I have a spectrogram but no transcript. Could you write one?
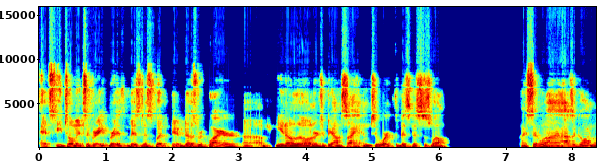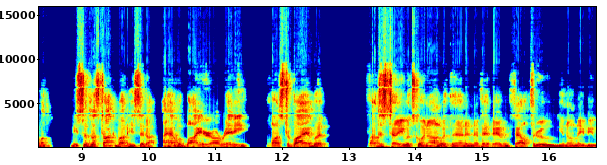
he told me it's a great business, but it does require, um, you know, the owner to be on site and to work the business as well. I said, Well, how's it going? Well, he said, let's talk about it. He said, I have a buyer already wants to buy it, but I'll just tell you what's going on with that. And if it ever fell through, you know, maybe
